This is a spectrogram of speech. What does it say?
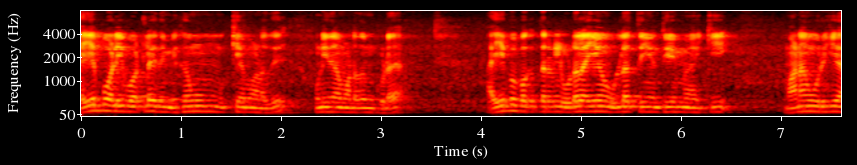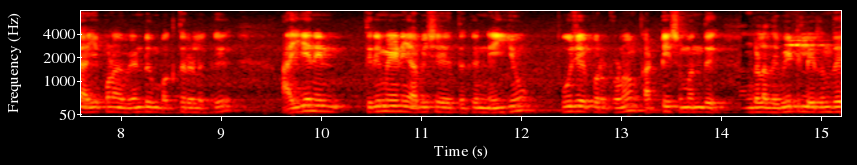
ஐயப்ப வழிபாட்டில் இது மிகவும் முக்கியமானது புனிதமானதும் கூட. ஐயப்ப பக்தர்கள் உடலையும் உள்ளத்தையும் தூய்மையாக்கி மன உருகி ஐயப்பனை வேண்டும் பக்தர்களுக்கு ஐயனின் திருமேனி அபிஷேகத்துக்கு நெய்யும் பூஜை பொருட்களும் கட்டி சுமந்து தங்களது வீட்டிலிருந்து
